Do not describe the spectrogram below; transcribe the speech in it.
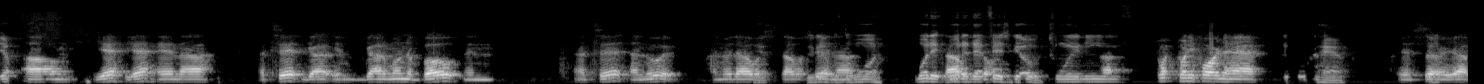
Mm-hmm. Yep. Um. Yeah. Yeah. And uh, that's it. Got got him on the boat, and that's it. I knew it. I know that was that was that was the one. What did that what did that fish go? 20, Uh, tw- 24 and a half. 24 and a half. Yes, sir. Yeah.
